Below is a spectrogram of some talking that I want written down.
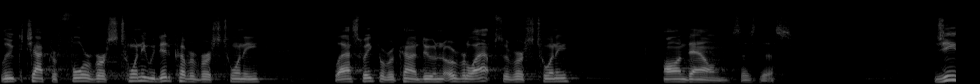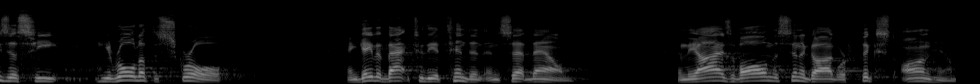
Luke chapter 4, verse 20. We did cover verse 20 last week, but we're kind of doing an overlap. So, verse 20 on down says this Jesus, he, he rolled up the scroll and gave it back to the attendant and sat down. And the eyes of all in the synagogue were fixed on him.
